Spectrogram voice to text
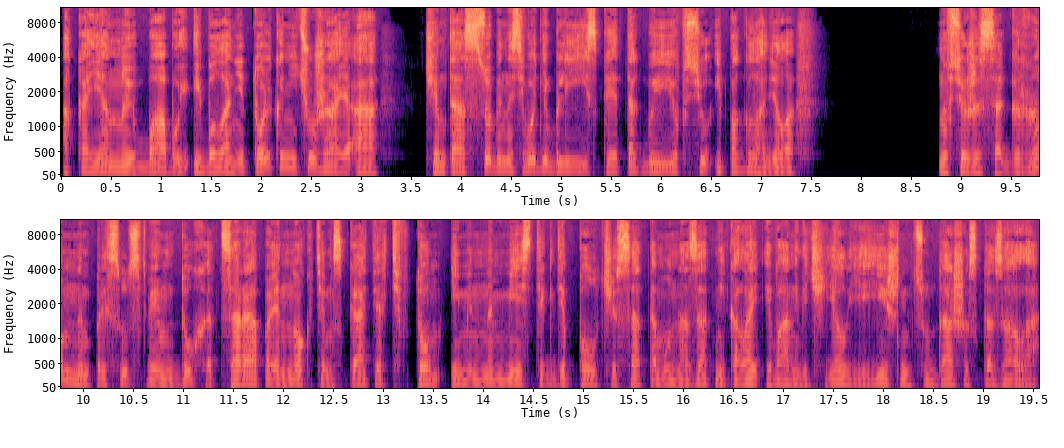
окаянную бабу и была не только не чужая, а чем-то особенно сегодня близкая, так бы ее всю и погладила — но все же с огромным присутствием духа, царапая ногтем скатерть в том именно месте, где полчаса тому назад Николай Иванович ел яичницу, Даша сказала,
